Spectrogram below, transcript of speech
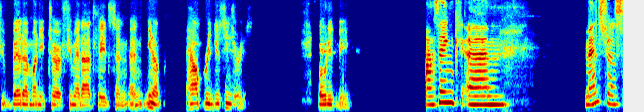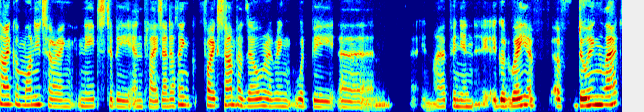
to better monitor female athletes and and you know help reduce injuries? What would it be? I think um, menstrual cycle monitoring needs to be in place. And I think, for example, the Oura ring would be, um, in my opinion, a good way of, of doing that.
